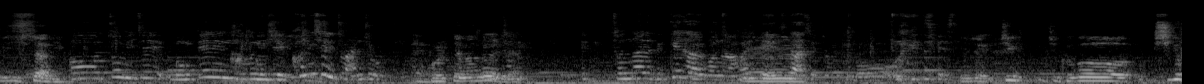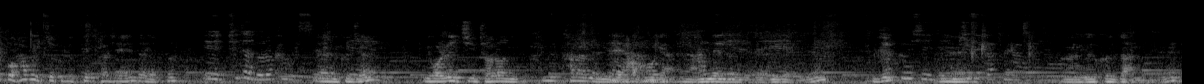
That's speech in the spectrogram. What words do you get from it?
돼. 어, 좀 이제 멍 때리는 부분이 이제 컨디션이 좀 안 좋을 때. 네. 볼 때만 이게 그래. 좀 전날에 늦게 자거나 할때 음. 다시 좀 이렇게 멍해지겠어요. 이제 지금, 지금 그거 식이요법 하고 있죠 그렇게까지 다이어트? 예, 최대한 노력하고 있어요. 네, 그죠? 예. 이거 원래 지금 저런 카라멜 네, 안 안. 안안 되는데 먹이는데. 이게 그죠? 가끔씩 이제 네. 키즈 카페 가거나. 아, 이거 그것도 안 돼.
